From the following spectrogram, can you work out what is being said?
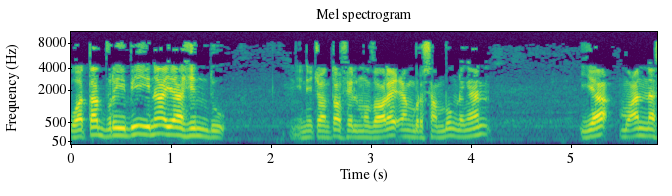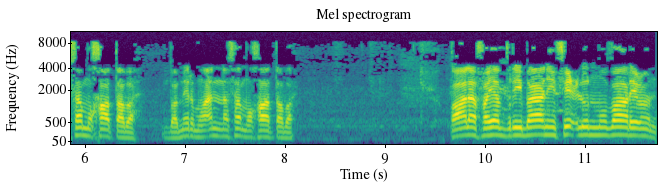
Wa tadribina ya Hindu. Ini contoh fi'il mudhari' yang bersambung dengan ya muannatsa mukhatabah, dhamir muannatsa mukhatabah. Qala fayadribani fi'lun mudhari'un.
